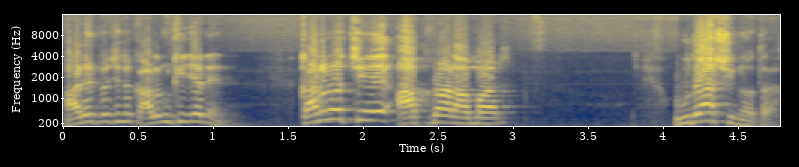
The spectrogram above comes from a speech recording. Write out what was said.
আর এর পেছনে কারণ কি জানেন? কারণ হচ্ছে আপনার, আমার উদাসীনতা।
